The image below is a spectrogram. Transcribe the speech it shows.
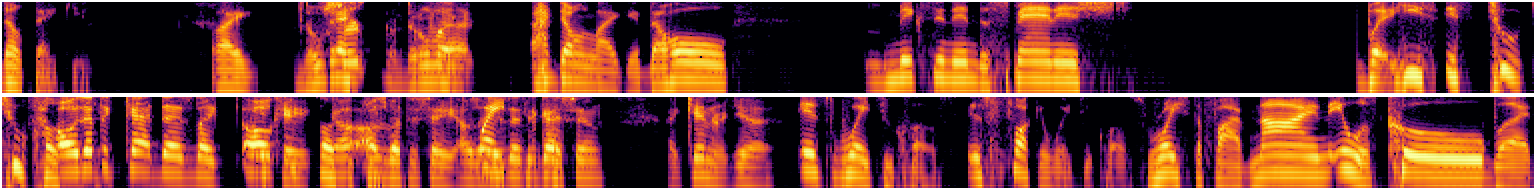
no, thank you. Like, No sir, I don't like uh, it. I don't like it. The whole mixing in the Spanish, but he's it's too too close. Oh, is that the cat that's like? Oh, okay. I, I was about to say. I was Way like, is that the guy sound like Kendrick? Yeah. it's way too close. It's fucking way too close. Royce the five nine, it was cool, but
